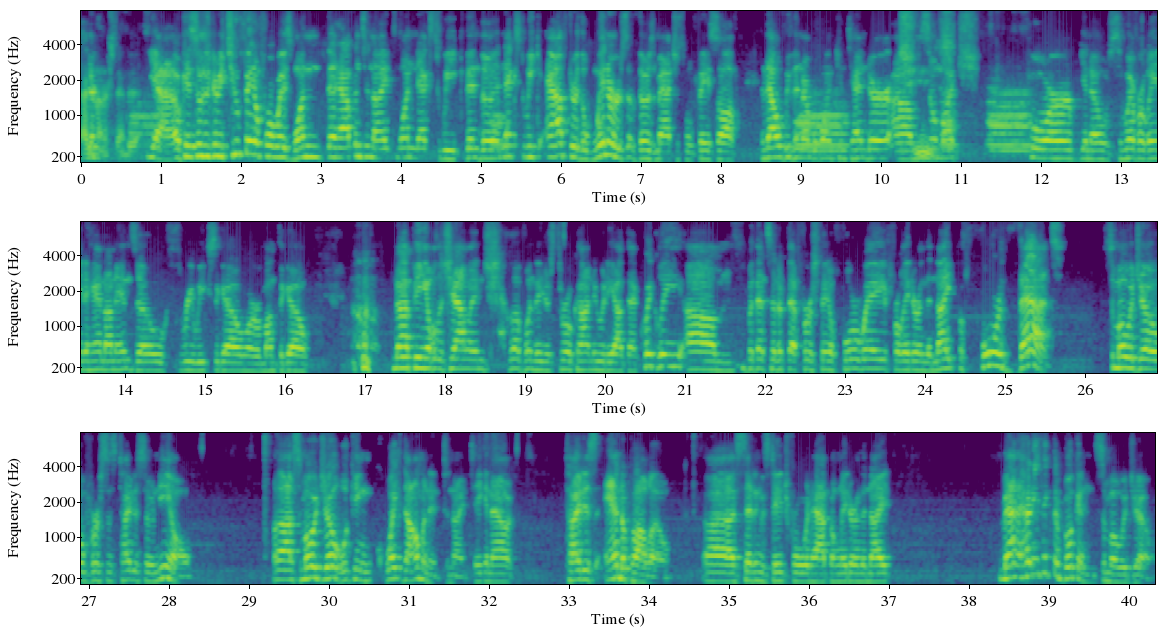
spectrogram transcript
I didn't understand it. Yeah, okay, so there's going to be two fatal four ways, one that happened tonight, one next week. Then the next week after, the winners of those matches will face off, and that will be the number one contender. Um, so much for, you know, whoever laid a hand on Enzo three weeks ago or a month ago. Not being able to challenge. Love when they just throw continuity out that quickly. Um, but that set up that first fatal four way for later in the night. Before that, Samoa Joe versus Titus O'Neil. Uh, Samoa Joe looking quite dominant tonight, taking out Titus and Apollo, uh, setting the stage for what would happen later in the night. Matt, how do you think they're booking Samoa Joe?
